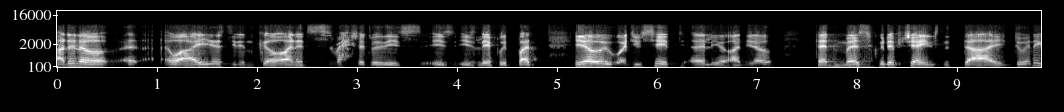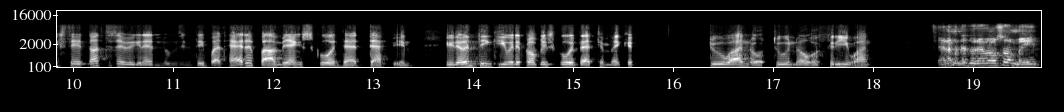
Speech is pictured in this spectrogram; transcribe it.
I don't know uh, why he just didn't go on and smash it with his, his his left foot. But you know what you said earlier on, you know, that miss could have changed the tie to an extent. Not to say we're going to lose anything, but had Aubameyang scored that tap in, you don't think he would have probably scored that to make it 2 1 or 2 0 or 3 1. And I mean, it would have also made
